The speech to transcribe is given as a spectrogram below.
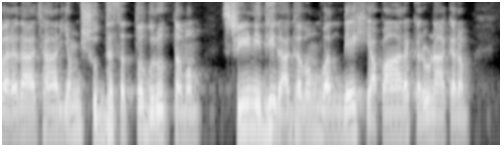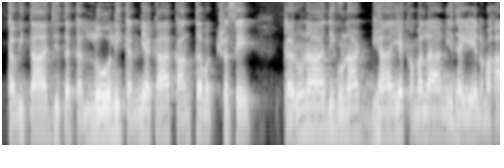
வரதாச்சாரியம் சுத்த சத்வ குருத்தமம். ஸ்ரீநிதி ராகவம் வந்தே ஹியபார கருணாகரம். கவிதாஜித கல்லோலி கன்யகா காந்தவக்ஷசே. கருணாதி குணாத்தியாய கமலாநிதயே நமகா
